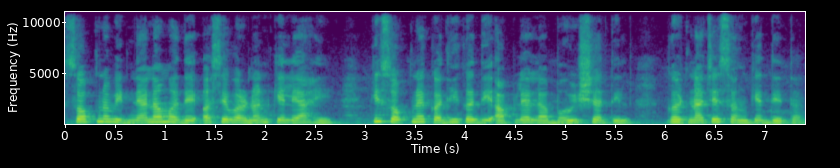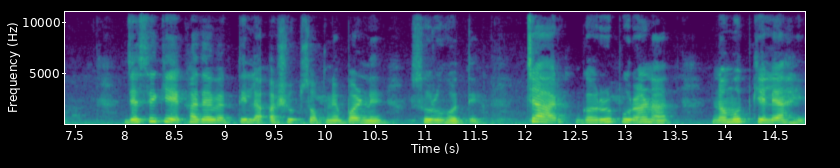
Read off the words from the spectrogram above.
स्वप्न विज्ञानामध्ये असे वर्णन केले आहे की स्वप्ने कधीकधी आपल्याला भविष्यातील घटनाचे संकेत देतात. जसे की एखाद्या व्यक्तीला अशुभ स्वप्ने पडणे सुरू होते. चार गरुड पुराणात नमूद केले आहे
